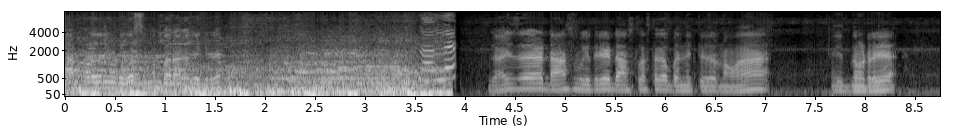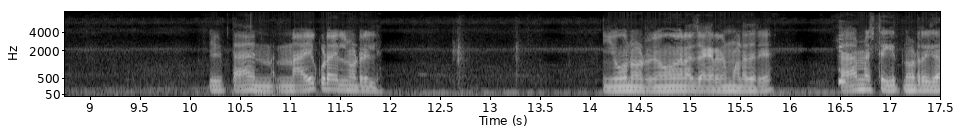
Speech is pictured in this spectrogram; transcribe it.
ನಾನು ಮಾಡಿದ್ರಿ ಹುಡುಗರು ಸಂಬಂಧ ಬರಾಗಬೇಕ್ರಿ ಗಾಯ್ಸ್ ಡಾನ್ಸ್ ಮುಗಿತ್ರಿ ಡಾನ್ಸ್ ಕ್ಲಾಸ್ದಾಗ ಬಂದಿತ್ತಿದ್ರು ನಾವು. ಇದು ನೋಡ್ರಿ. ಈಗ ಟೈಮ್ ನಾಯಿ ಕೂಡ ಇಲ್ಲ ನೋಡ್ರಿ ಇಲ್ಲಿ. ಇವು ನೋಡ್ರಿ ಇವು ಎಲ್ಲ ಜಾಗರಣೆ ಮಾಡದ್ರಿ. ಟೈಮ್ ಎಷ್ಟಾಗಿತ್ತು ನೋಡ್ರಿ ಈಗ?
